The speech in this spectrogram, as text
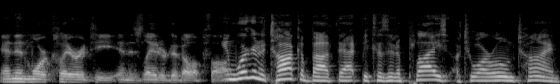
and then more clarity in his later developed thought. And we're going to talk about that because it applies to our own time.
